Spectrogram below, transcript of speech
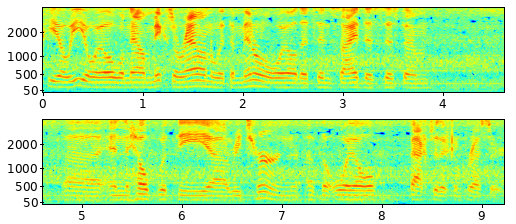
POE oil will now mix around with the mineral oil that's inside this system uh, and help with the uh, return of the oil back to the compressor.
